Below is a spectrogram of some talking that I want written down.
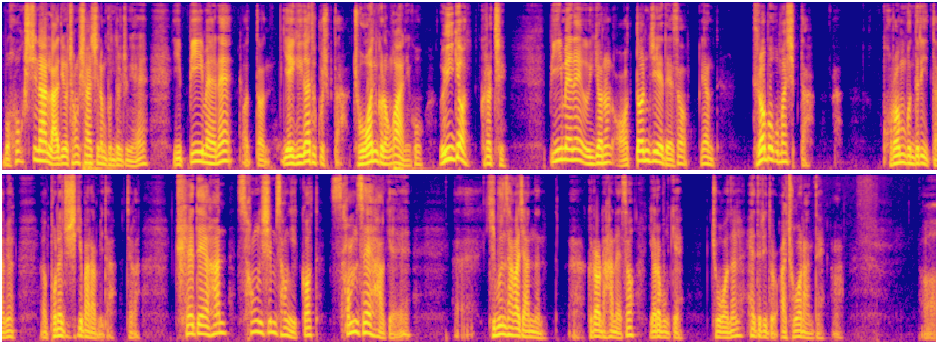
뭐 혹시나 라디오 청취하시는 분들 중에 이 B맨의 어떤 얘기가 듣고 싶다. 조언 그런 거 아니고 의견 그렇지. B맨의 의견은 어떤지에 대해서 그냥 들어보고만 싶다. 그런 분들이 있다면 어, 보내주시기 바랍니다. 제가 최대한 성심성의껏 섬세하게 기분 상하지 않는 그런 한에서 여러분께 조언을 해드리도록 아 조언 안 돼. 어. 어,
